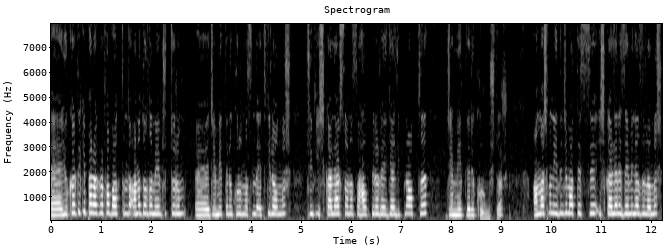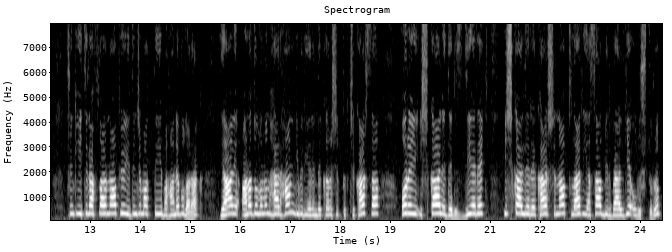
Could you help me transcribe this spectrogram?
E, yukarıdaki paragrafa baktığımda Anadolu'da mevcut durum e, cemiyetlerin kurulmasında etkili olmuş. Çünkü işgaller sonrası halk bir araya gelip ne yaptı? Cemiyetleri kurmuştur. Anlaşmanın 7. maddesi işgallere zemin hazırlamış. Çünkü itilaflar ne yapıyor? 7. maddeyi bahane bularak yani Anadolu'nun herhangi bir yerinde karışıklık çıkarsa orayı işgal ederiz diyerek işgallere karşı ne yaptılar? Yasal bir belge oluşturup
